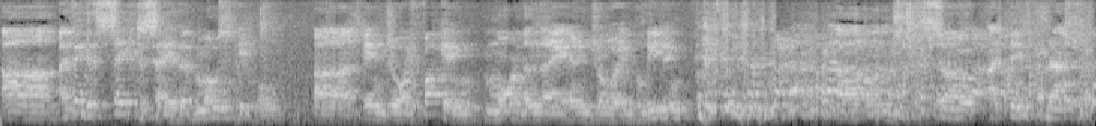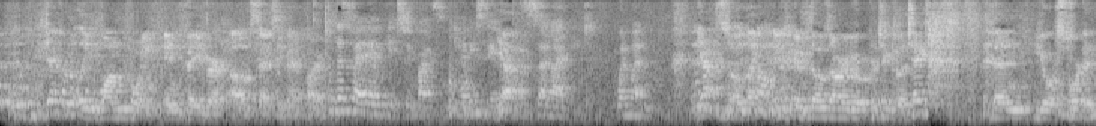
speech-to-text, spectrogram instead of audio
uh, I think it's safe to say that most people uh, enjoy fucking more than they enjoy bleeding. um, so I think that's definitely one point in favor of sexy vampire. Well, this way they would get to do both simultaneously. Yeah. So, like, win-win. Yeah, so like if, if those are your particular tastes, then you're sorted.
